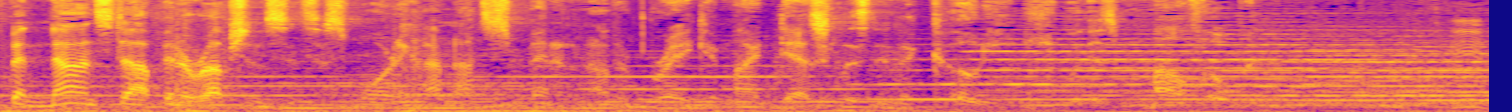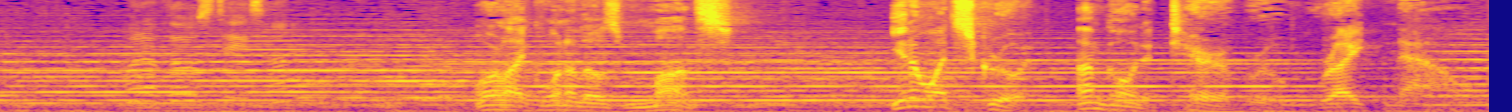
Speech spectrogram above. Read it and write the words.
It's been non-stop interruptions since this morning, and I'm not spending another break at my desk listening to Cody eat with his mouth open. Hmm. One of those days, huh? More like one of those months. You know what? Screw it. I'm going to Terra Brew right now.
